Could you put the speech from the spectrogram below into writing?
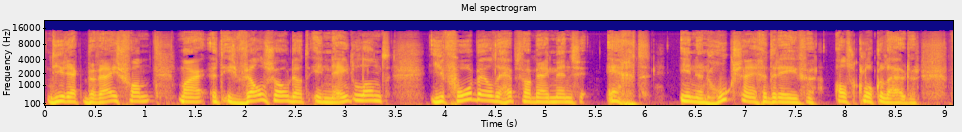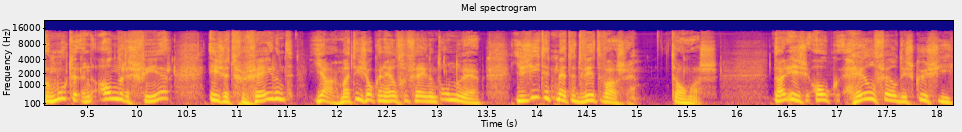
direct bewijs van. Maar het is wel zo dat in Nederland je voorbeelden hebt waarbij mensen echt in een hoek zijn gedreven als klokkenluider. We moeten een andere sfeer. Is het vervelend? Ja, maar het is ook een heel vervelend onderwerp. Je ziet het met het witwassen, Thomas. Daar is ook heel veel discussie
